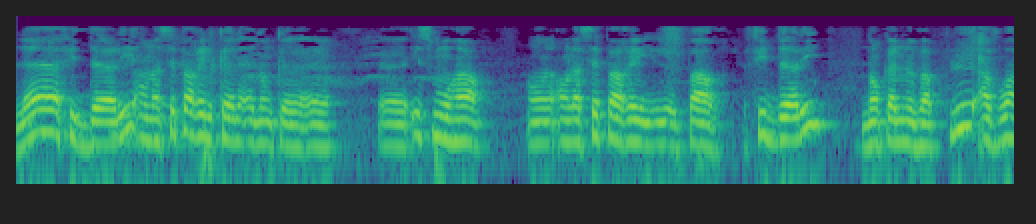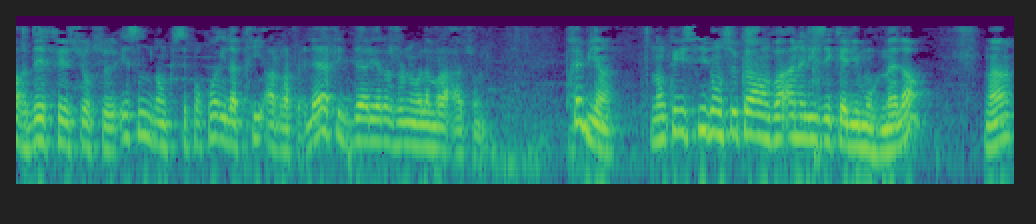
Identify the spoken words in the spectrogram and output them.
La fiddari, on a séparé le kal- donc euh, euh, ismuha, on, l'a séparé euh, par Fiddari, donc elle ne va plus avoir d'effet sur ce ism, donc c'est pourquoi il a pris al-raf. Très bien. Donc ici, dans ce cas, on va analyser Kali Muhmala. Hein?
